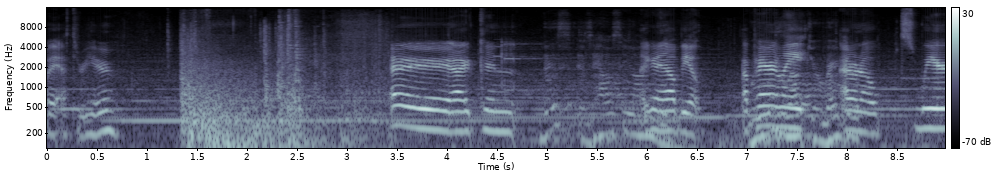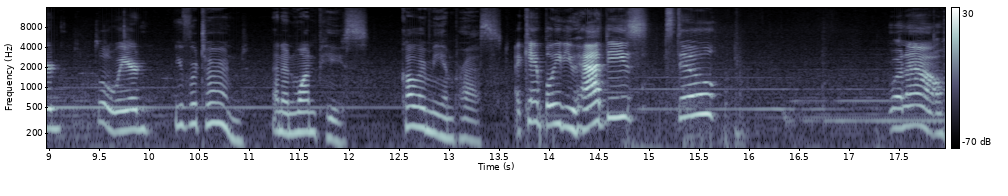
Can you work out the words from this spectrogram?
Yeah, through here. Hey, I can This is Halcyon. I can help you. Apparently, I don't know. It's weird. It's a little weird. You've returned, and in one piece. Color me impressed. I can't believe you had these still. What now?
